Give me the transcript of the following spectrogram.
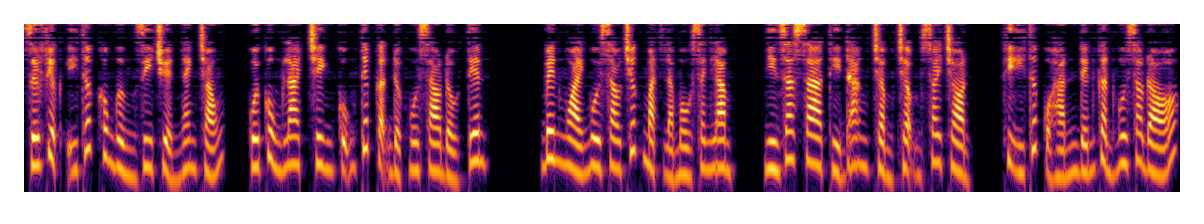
Dưới việc ý thức không ngừng di chuyển nhanh chóng, cuối cùng La Trinh cũng tiếp cận được ngôi sao đầu tiên. Bên ngoài ngôi sao trước mặt là màu xanh lam, nhìn ra xa thì đang chậm chậm xoay tròn, thì ý thức của hắn đến gần ngôi sao đó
